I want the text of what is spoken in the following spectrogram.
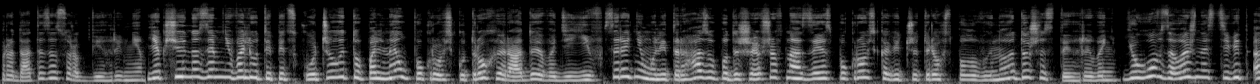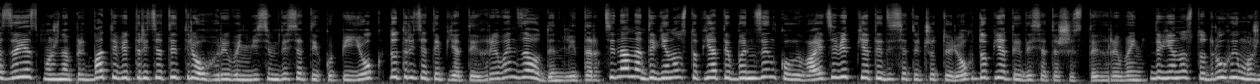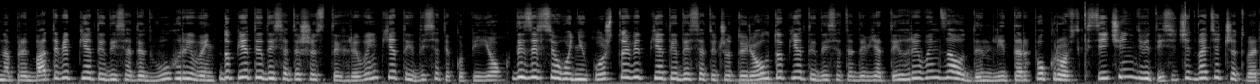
продати за 42 гривні. Якщо іноземні валюти підскочили, то пальне у Покровську трохи радує водіїв. В середньому літр газу подешевшав на АЗС Покровська від 4,5 до 6 гривень. Його в залежності від АЗС можна придбати від 33 гривень 80 копійок до 35 гривень за 1 літр. Ціна на 95 бензин коливається від 54 до 56 гривень. 92 можна придбати від 52 гривень до 56 гривень 50 копійок. Дизель сьогодні коштує від 54 до 59 гривень за 1 літр. Покровськ січень 2024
